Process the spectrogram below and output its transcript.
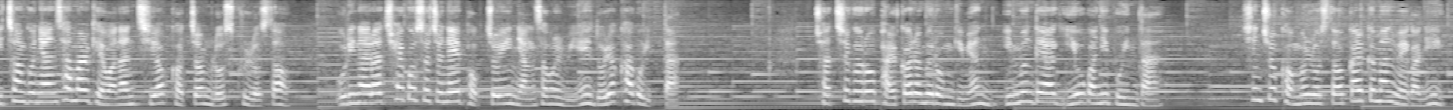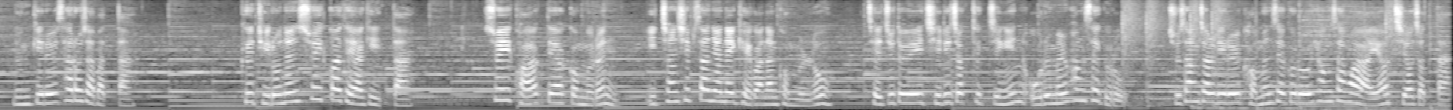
2009년 3월 개원한 지역 거점 로스쿨로서 우리나라 최고 수준의 법조인 양성을 위해 노력하고 있다. 좌측으로 발걸음을 옮기면 인문대학 2호관이 보인다. 신축 건물로서 깔끔한 외관이 눈길을 사로잡았다. 그 뒤로는 수의과 대학이 있다. 수의과학대학 건물은 2014년에 개관한 건물로 제주도의 지리적 특징인 오름을 황색으로 주상절리를 검은색으로 형상화하여 지어졌다.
